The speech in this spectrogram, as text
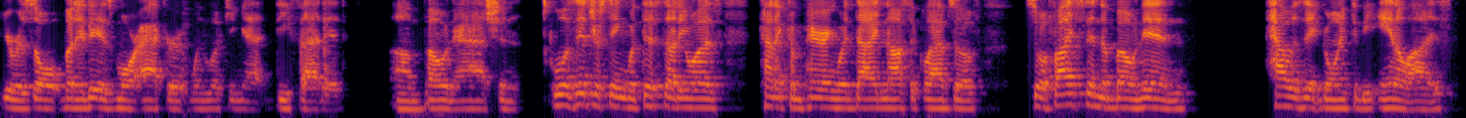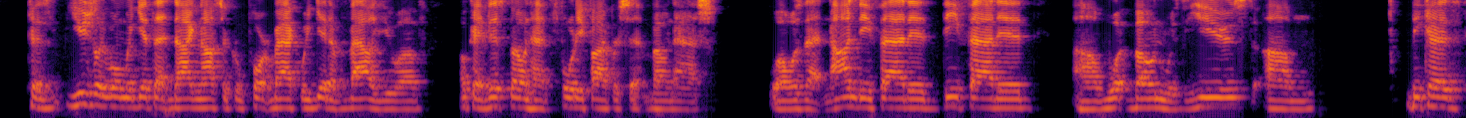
your result, but it is more accurate when looking at defatted um, bone ash. And what was interesting with this study was kind of comparing with diagnostic labs of so if I send a bone in, how is it going to be analyzed? Because usually when we get that diagnostic report back, we get a value of okay, this bone had 45% bone ash. Well, was that non-defatted, defatted? uh, what bone was used. Um, because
